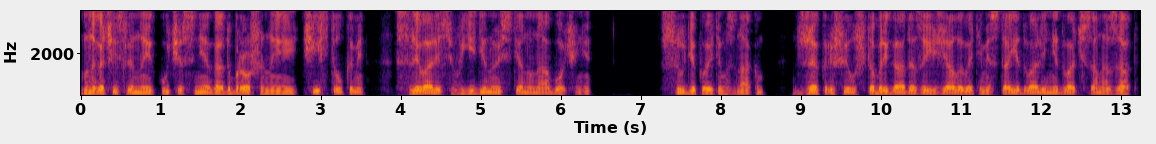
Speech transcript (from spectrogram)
Многочисленные кучи снега, отброшенные чистилками, сливались в единую стену на обочине. Судя по этим знакам, Джек решил, что бригада заезжала в эти места едва ли не два часа назад,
